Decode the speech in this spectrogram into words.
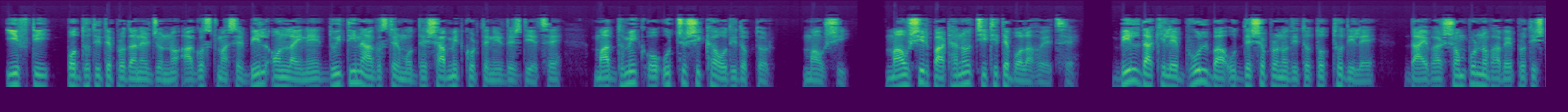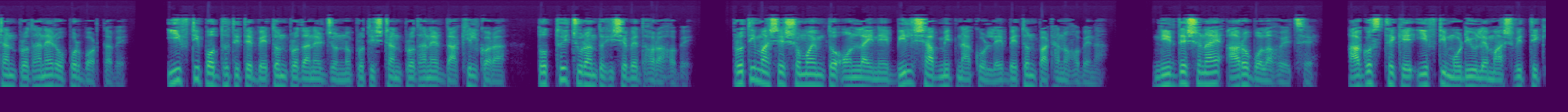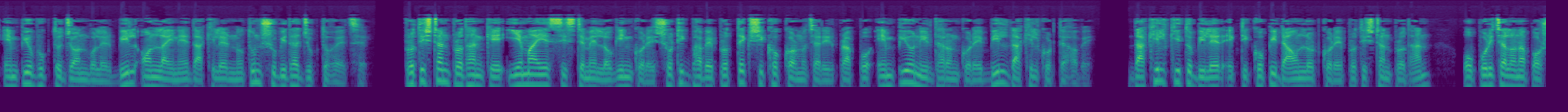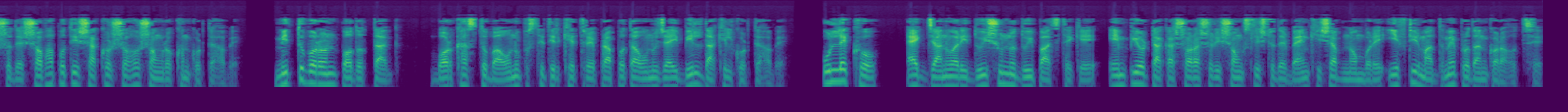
ইফটি, পদ্ধতিতে প্রদানের জন্য আগস্ট মাসের বিল অনলাইনে দুই তিন আগস্টের মধ্যে সাবমিট করতে নির্দেশ দিয়েছে মাধ্যমিক ও উচ্চশিক্ষা অধিদপ্তর, মাউসি। মাউসির পাঠানো চিঠিতে বলা হয়েছে, বিল দাখিলে ভুল বা উদ্দেশ্যপ্রণোদিত তথ্য দিলে দায়ভার সম্পূর্ণভাবে প্রতিষ্ঠান প্রধানের ওপর বর্তাবে। ইফটি পদ্ধতিতে বেতন প্রদানের জন্য প্রতিষ্ঠান প্রধানের দাখিল করা তথ্যই চূড়ান্ত হিসেবে ধরা হবে। প্রতি মাসে সময়মতো অনলাইনে বিল সাবমিট না করলে বেতন পাঠানো হবে না। নির্দেশনায় আরও বলা হয়েছে, আগস্ট থেকে ইফটি মডিউলে মাসভিত্তিক এমপিওভুক্ত জনবলের বিল অনলাইনে দাখিলের নতুন সুবিধা যুক্ত হয়েছে। প্রতিষ্ঠান প্রধানকে ইএমআইএস সিস্টেমে লগ করে সঠিকভাবে প্রত্যেক শিক্ষক কর্মচারীর প্রাপ্য এমপিও নির্ধারণ করে বিল দাখিল করতে হবে। দাখিলকৃত বিলের একটি কপি ডাউনলোড করে প্রতিষ্ঠান প্রধান ও পরিচালনা পর্ষদের সভাপতির স্বাক্ষরসহ সংরক্ষণ করতে হবে। মৃত্যুবরণ, পদত্যাগ বরখাস্ত বা অনুপস্থিতির ক্ষেত্রে প্রাপ্যতা অনুযায়ী বিল দাখিল করতে হবে। উল্লেখ্য, এক জানুয়ারি দুই শূন্য দুই পাঁচ থেকে এমপিওর টাকা সরাসরি সংশ্লিষ্টদের ব্যাংক হিসাব নম্বরে ইফটির মাধ্যমে প্রদান করা হচ্ছে।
